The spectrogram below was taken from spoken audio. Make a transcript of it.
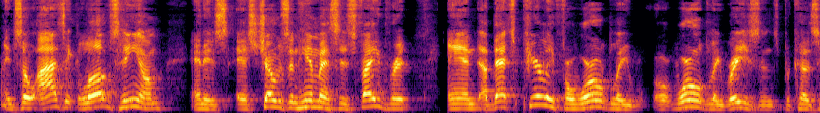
and so Isaac loves him and has, has chosen him as his favorite and uh, that's purely for worldly worldly reasons because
